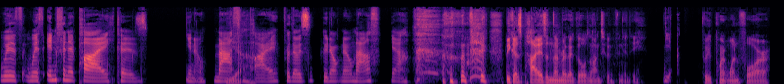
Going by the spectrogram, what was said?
with with infinite pi because you know math yeah. pi for those who don't know math yeah. Because pi is a number that goes on to infinity. Yeah. 3.14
